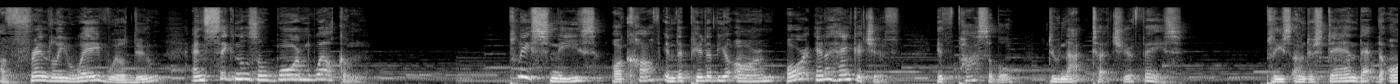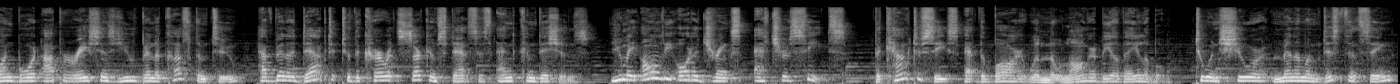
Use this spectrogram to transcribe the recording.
A friendly wave will do and signals a warm welcome. Please sneeze or cough in the pit of your arm or in a handkerchief. If possible, do not touch your face. Please understand that the onboard operations you've been accustomed to have been adapted to the current circumstances and conditions. You may only order drinks at your seats. The counter seats at the bar will no longer be available. To ensure minimum distancing,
